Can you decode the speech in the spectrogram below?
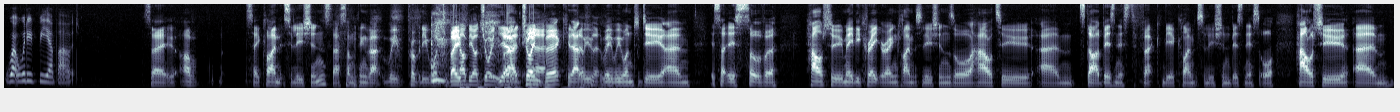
what would it be about? So I'll say climate solutions. That's something that we probably want to both. That'll be our joint yeah, book. a joint Yeah, book that we, we we want to do. Um, it's like- it's sort of a how to maybe create your own climate solutions or how to um, start a business that can be a climate solution business or how to um,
